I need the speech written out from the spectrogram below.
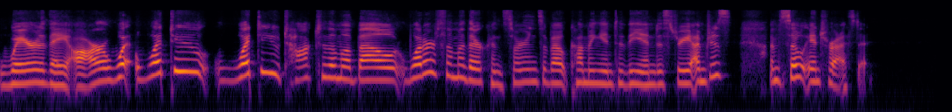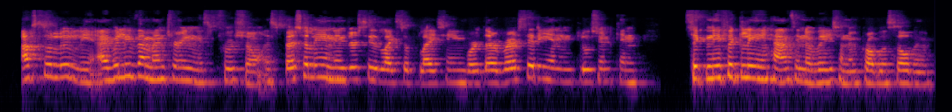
where they are? What what do what do you talk to them about? What are some of their concerns about coming into the industry? I'm just I'm so interested. Absolutely. I believe that mentoring is crucial, especially in industries like supply chain, where diversity and inclusion can significantly enhance innovation and problem solving.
